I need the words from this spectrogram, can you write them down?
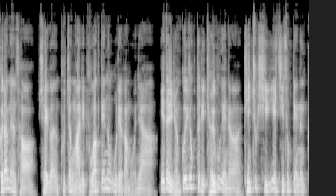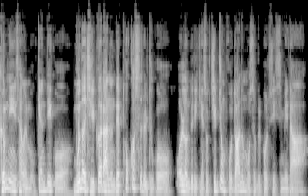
그러면서 최근 부쩍 많이 부각되는 우려가 뭐냐. 이들 영끌족들이 결국에는 긴축 시기에 지속되는 금리 인상을 못 견디고 무너질 거라는데 포커스를 두고 언론들이 계속 집중 보도하는 모습을 볼 수 있습니다.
